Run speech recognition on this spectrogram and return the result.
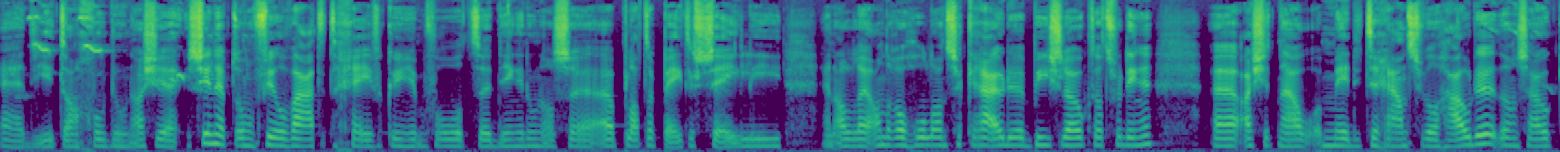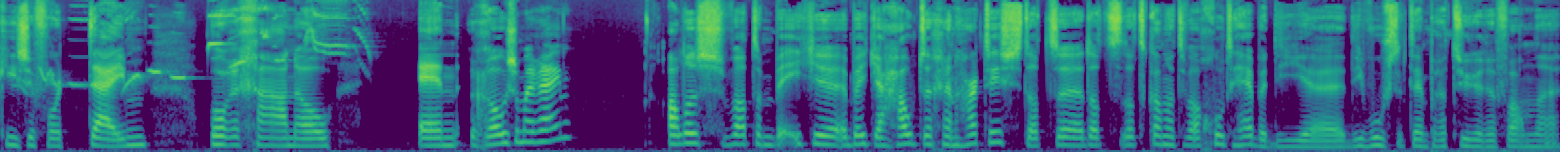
Uh, die het dan goed doen. Als je zin hebt om veel water te geven, kun je bijvoorbeeld uh, dingen doen als uh, platte peterselie en allerlei andere Hollandse kruiden, bieslook, dat soort dingen. als je het nou mediterraans wil houden, dan zou ik kiezen voor tijm, oregano en rozemarijn alles wat een beetje, een beetje houtig en hard is, dat, dat, dat kan het wel goed hebben, die, die woeste temperaturen van,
